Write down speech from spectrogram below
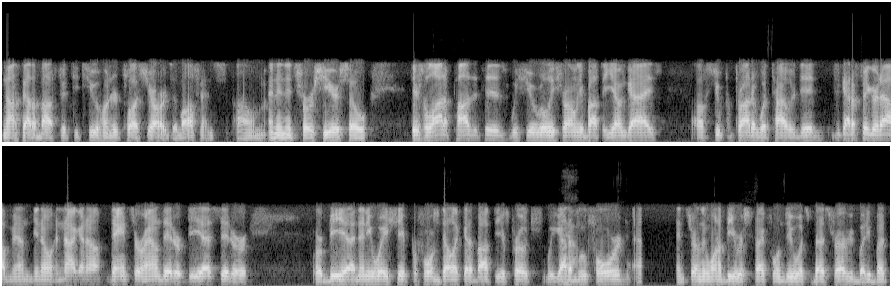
knocked out about 5,200 plus yards of offense, um, and in its first year. So there's a lot of positives. We feel really strongly about the young guys. Uh, super proud of what Tyler did. Just got to figure it out, man. You know, and not gonna dance around it or BS it or or be uh, in any way, shape, or form delicate about the approach. We got to yeah. move forward. Uh, and certainly want to be respectful and do what's best for everybody, but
